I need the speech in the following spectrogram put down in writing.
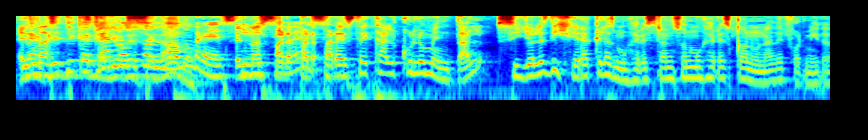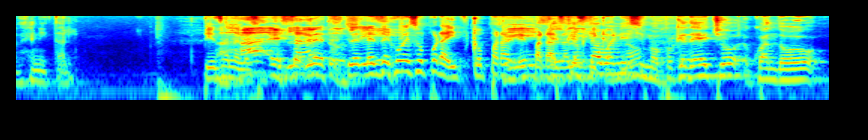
es la más, crítica Ya cayó no de ese son lado. hombres. Es más, para, para, viceversa. para este cálculo mental, si yo les dijera que las mujeres trans son mujeres con una deformidad genital. Piensen Ajá, en eso. Exacto, le- sí. Les dejo eso por ahí para, Sí, para es la que está buenísimo, porque de hecho, cuando,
